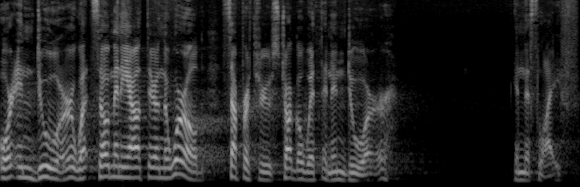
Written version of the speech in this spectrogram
or endure what so many out there in the world suffer through, struggle with, and endure in this life.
